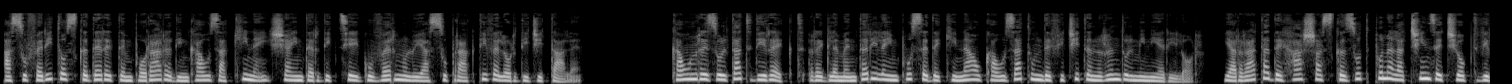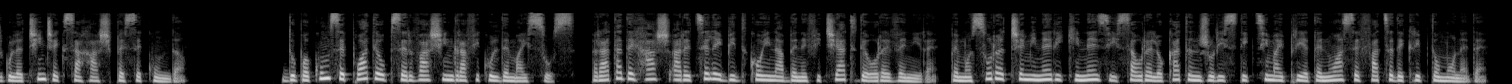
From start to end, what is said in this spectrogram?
a suferit o scădere temporară din cauza Chinei și a interdicției guvernului asupra activelor digitale. Ca un rezultat direct, reglementările impuse de China au cauzat un deficit în rândul minierilor, iar rata de hash a scăzut până la 58,5 exahash pe secundă. După cum se poate observa și în graficul de mai sus, rata de hash a rețelei Bitcoin a beneficiat de o revenire, pe măsură ce minerii chinezii s-au relocat în jurisdicții mai prietenoase față de criptomonede.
